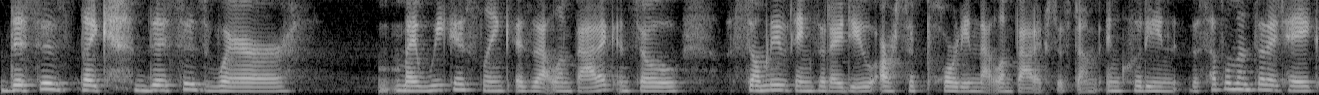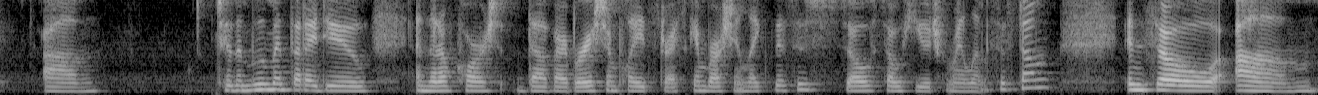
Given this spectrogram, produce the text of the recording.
this is like this is where my weakest link is that lymphatic and so so many of the things that i do are supporting that lymphatic system including the supplements that i take um, to the movement that i do and then of course the vibration plates dry skin brushing like this is so so huge for my lymph system and so um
